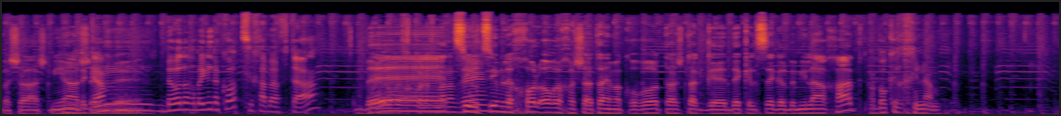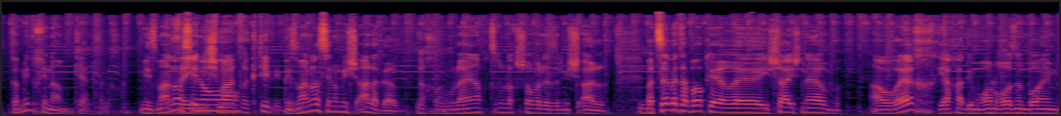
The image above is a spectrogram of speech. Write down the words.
בשעה השנייה וגם של... בעוד 40 דקות, שיחה בהפתעה. וציוצים לכל אורך השעתיים הקרובות, אשטג אה, דקל סגל במילה אחת, הבוקר חינם. תמיד חינם. כן, זה נכון. מזמן לא זה עשינו... נשמע אטרקטיבי. מזמן לא עשינו משאל אגב. נכון. אולי אנחנו צריכים לחשוב על איזה משאל. בצוות הבוקר אה, ישי שנרב העורך, יחד עם רון רוזנבוים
